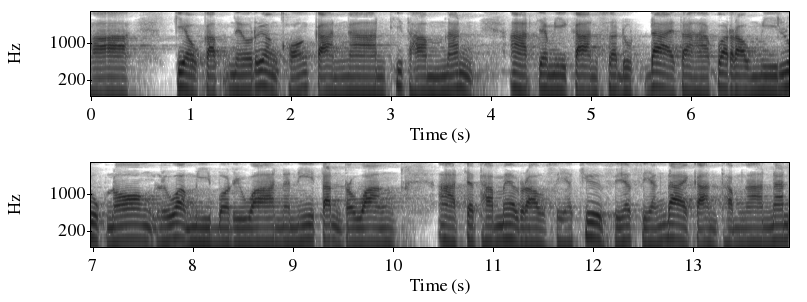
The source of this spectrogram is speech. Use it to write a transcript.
ภา เกี่ยวกับในเรื่องของการงานที่ทำนั้น อาจจะมีการสะดุดได้แต่หากว่าเรามีลูกน้อง หรือว่ามีบริวารนนี้ตั้นระวัง อาจจะทำให้เราเสียชื่อเสียเสียงได้การทำงานนั้น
